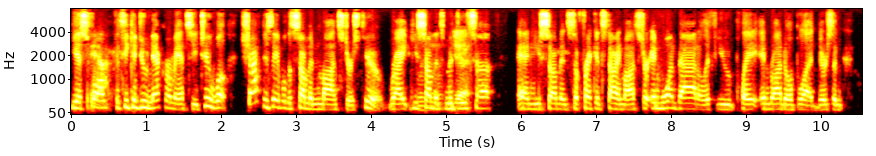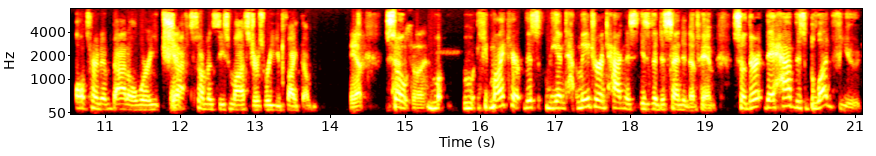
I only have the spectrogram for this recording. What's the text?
he has Yeah. because he can do necromancy too. Well, Shaft is able to summon monsters too, right? He Mhm, summons yeah. Medusa and he summons the Frankenstein monster in one battle. If you play in Rondo of Blood, there's an alternative battle where Shaft summons these monsters where you fight them. Yep, So absolutely. m- m- my character, this the ant- major antagonist is the descendant of him. So they they have this blood feud.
